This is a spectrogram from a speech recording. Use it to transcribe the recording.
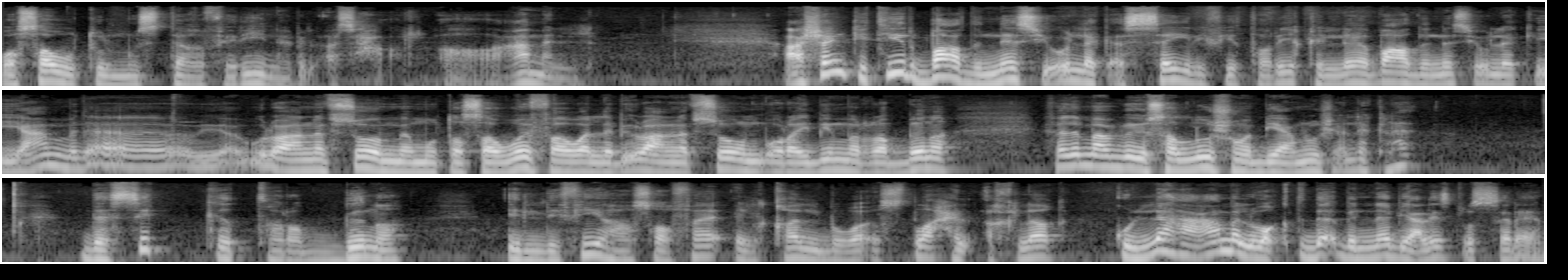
وصوت المستغفرين بالأسحار. آه عمل. عشان كتير بعض الناس يقول لك السير في طريق الله بعض الناس يقول لك إيه يا عم ده بيقولوا على نفسهم متصوفة ولا بيقولوا على نفسهم قريبين من ربنا فده ما بيصلوش وما بيعملوش. قال لك لا ده سكة ربنا اللي فيها صفاء القلب وإصلاح الأخلاق كلها عمل واقتداء بالنبي عليه الصلاة والسلام.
